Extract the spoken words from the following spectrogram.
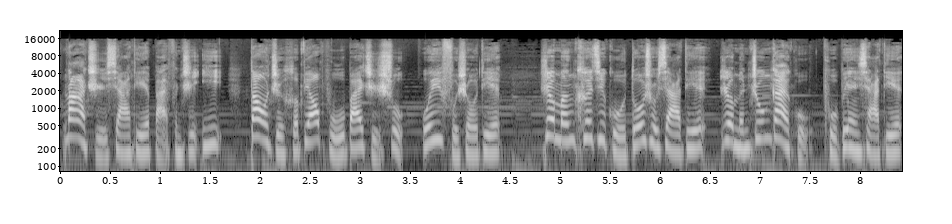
纳指下跌百分之一，道指和标普五百指数微幅收跌。热门科技股多数下跌，热门中概股普遍下跌，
